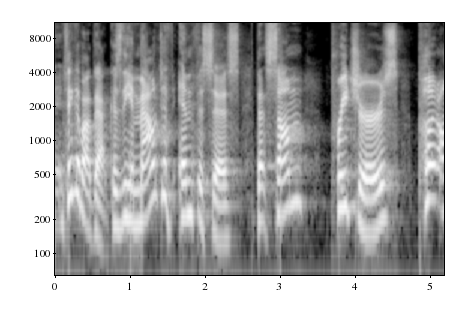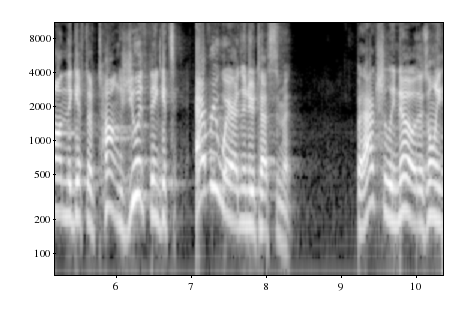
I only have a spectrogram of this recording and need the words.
And think about that, because the amount of emphasis that some preachers put on the gift of tongues, you would think it's everywhere in the New Testament. But actually, no, there's only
